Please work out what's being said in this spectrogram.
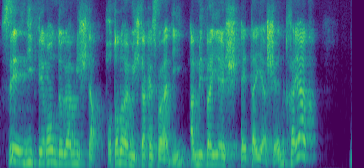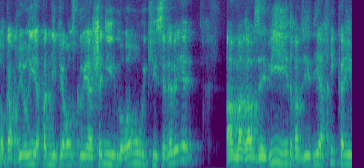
c'est différent de la Mishnah? Pourtant, dans la Mishnah, qu'est-ce qu'on a dit? Amevayesh et Ayashen Chayat. Donc, a priori, il n'y a pas de différence que Yachen est mort ou qu'il s'est réveillé. Amarav Zevid, Rav Zedi Achi Kami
